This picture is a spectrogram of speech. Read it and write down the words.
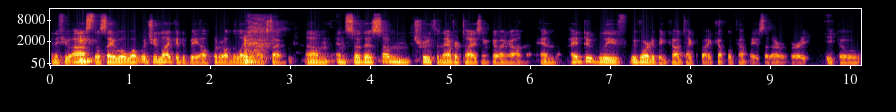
And if you ask, they'll say, well, what would you like it to be? I'll put it on the label next time. Um, and so there's some truth in advertising going on. And I do believe we've already been contacted by a couple of companies that are very eco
